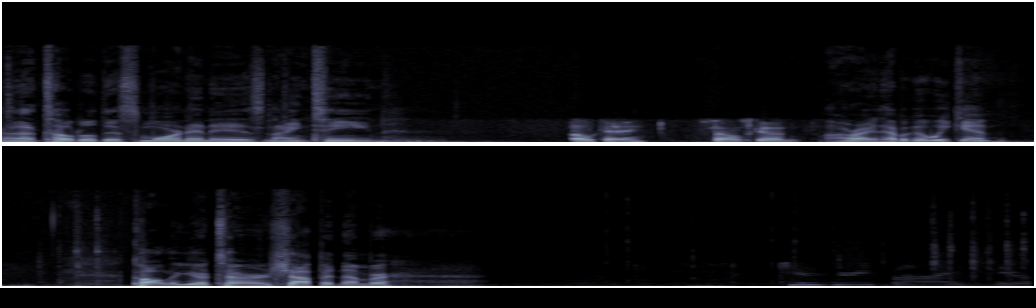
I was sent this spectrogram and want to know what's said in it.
Uh, total this morning is 19. Okay, sounds good. All right, have a good weekend. Caller, your turn. Shopping number. Two three five zero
